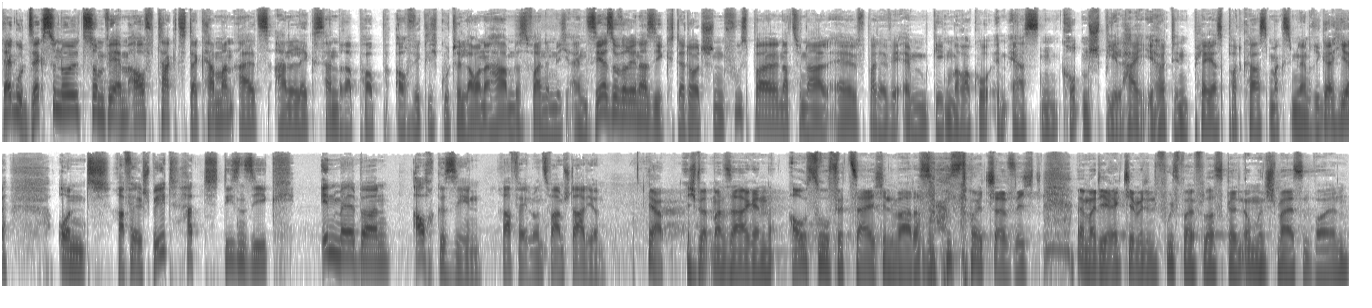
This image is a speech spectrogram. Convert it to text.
Ja gut, 6 zu 0 zum WM-Auftakt. Da kann man als Alexandra Popp auch wirklich gute Laune haben. Das war nämlich ein sehr souveräner Sieg der deutschen Fußballnationalelf bei der WM gegen Marokko im ersten Gruppenspiel. Hi, ihr hört den Players Podcast, Maximilian Rieger hier. Und Raphael Speth hat diesen Sieg in Melbourne auch gesehen, Raphael, und zwar im Stadion. Ja, ich würde mal sagen, Ausrufezeichen war das aus deutscher Sicht, wenn wir direkt hier mit den Fußballfloskeln um uns schmeißen wollen.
